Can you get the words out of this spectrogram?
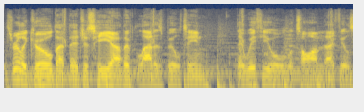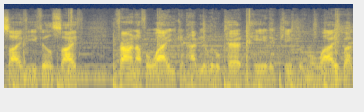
It's really cool that they're just here, the ladder's built in, they're with you all the time. They feel safe. You feel safe. You're far enough away. You can have your little curtain here to keep them away. But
